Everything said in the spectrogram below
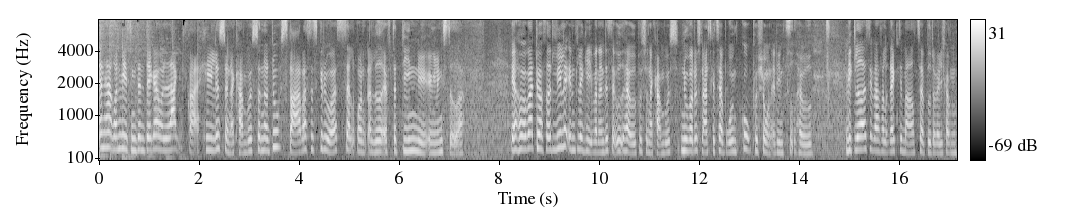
Den her rundvisning den dækker jo langt fra hele Sønder Campus, så når du starter, så skal du også selv rundt og lede efter dine nye yndlingssteder. Jeg håber, at du har fået et lille indblik i, hvordan det ser ud herude på Sønder Campus, nu hvor du snart skal til at bruge en god portion af din tid herude. Vi glæder os i hvert fald rigtig meget til at byde dig velkommen.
